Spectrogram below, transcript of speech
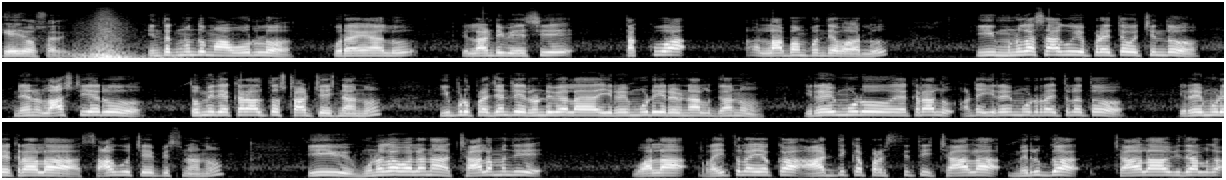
కేజీ వస్తుంది. ఇంతకుముందు మా ఊర్లో కూరగాయలు ఇలాంటివి వేసి తక్కువ లాభం పొందేవాళ్ళు. ఈ మునగ సాగు ఎప్పుడైతే వచ్చిందో నేను లాస్ట్ ఇయర్ తొమ్మిది ఎకరాలతో స్టార్ట్ చేసినాను. ఇప్పుడు ప్రజెంట్ రెండు వేల ఇరవై మూడు ఇరవై నాలుగు గాను ఇరవై మూడు ఎకరాలు అంటే ఇరవై మూడు రైతులతో ఇరవై మూడు ఎకరాల సాగు చేపిస్తున్నాను. ఈ మునగ వలన చాలామంది వాళ్ళ రైతుల యొక్క ఆర్థిక పరిస్థితి చాలా మెరుగ్గా చాలా విధాలుగా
